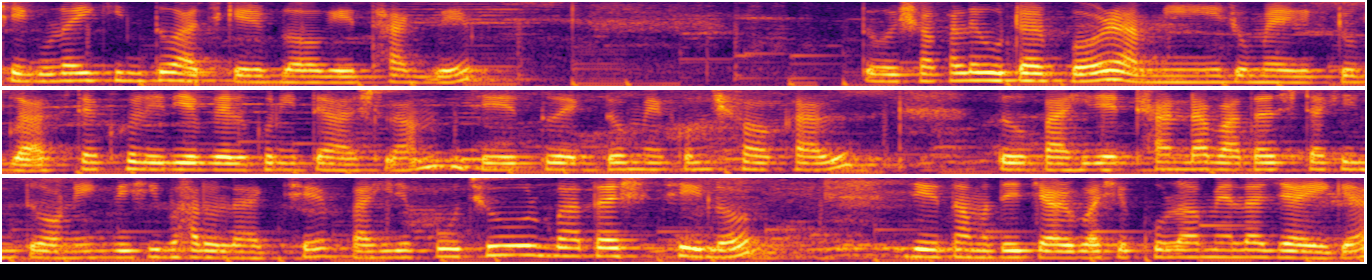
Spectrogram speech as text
সেগুলাই কিন্তু আজকের ব্লগে থাকবে। তো সকালে ওঠার পর আমি রুমের একটু গ্লাসটা খুলে দিয়ে বেলকনিতে আসলাম। যেহেতু একদম এখন সকাল, তো বাহিরের ঠান্ডা বাতাসটা কিন্তু অনেক বেশি ভালো লাগছে। বাহিরে প্রচুর বাতাস ছিল, যেহেতু আমাদের চারপাশে খোলামেলা জায়গা,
